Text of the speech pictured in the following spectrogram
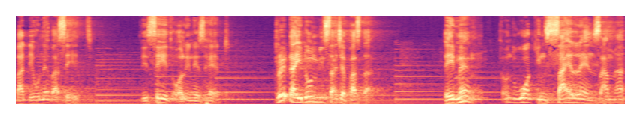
but they will never say it. They say it all in his head. Pray that you don't meet such a pastor. Amen. Don't walk in silence. I'm, uh,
